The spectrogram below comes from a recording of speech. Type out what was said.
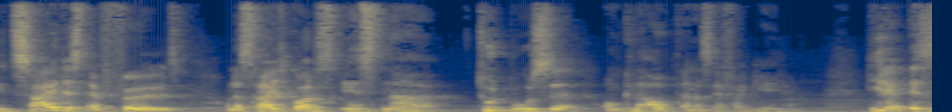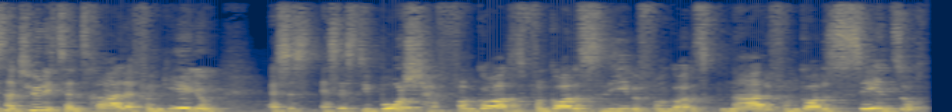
die Zeit ist erfüllt und das Reich Gottes ist nahe. Tut Buße und glaubt an das Evangelium. Hier ist es natürlich zentral, Evangelium. Es ist, es ist die Botschaft von Gott, von Gottes Liebe, von Gottes Gnade, von Gottes Sehnsucht,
